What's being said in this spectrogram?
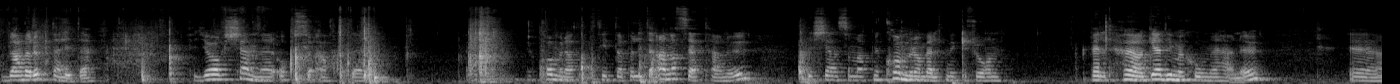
blandar upp det här lite. För jag känner också att eh, kommer att titta på lite annat sätt här nu. Det känns som att nu kommer de väldigt mycket från väldigt höga dimensioner här nu. Eh,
